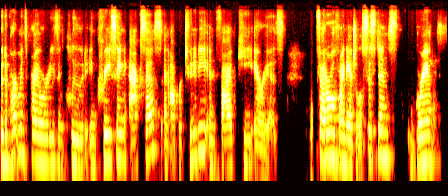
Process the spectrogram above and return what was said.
The department's priorities include increasing access and opportunity in five key areas, federal financial assistance, grants,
